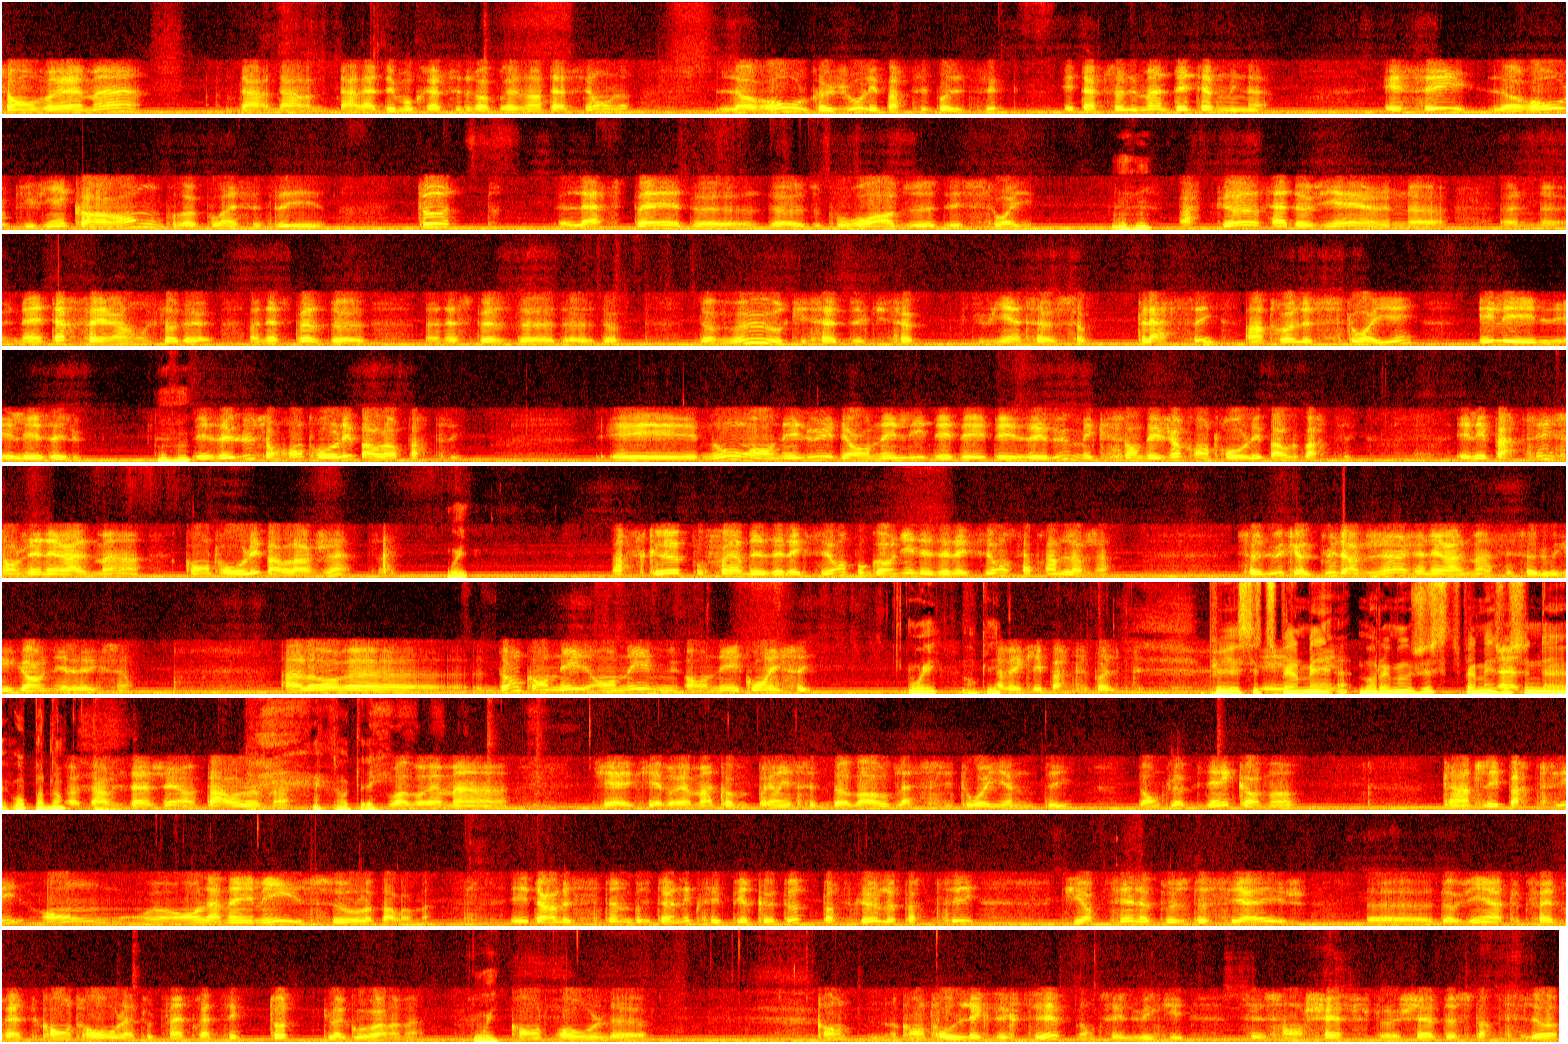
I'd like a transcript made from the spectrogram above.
sont vraiment dans, la démocratie de représentation, le rôle que jouent les partis politiques est absolument déterminant. Et c'est le rôle qui vient corrompre, pour ainsi dire, tout l'aspect de- de- du pouvoir du- des citoyens. Mhm. parce que ça devient une, une, une interférence, là, de- une espèce de, une espèce de, de, mur qui, se, qui, se, qui vient se, se placer entre le citoyen et les, et les élus. Mhm. Les élus sont contrôlés par leur parti. Et nous, on élit, on élit des, des- des élus, mais qui sont déjà contrôlés par le parti. Et les partis sont généralement contrôlés par l'argent. Oui. Parce que pour faire des élections, pour gagner des élections, ça prend de l'argent. Celui qui a le plus d'argent, généralement, c'est celui qui gagne l'élection. Alors, euh, donc, on est, on est, on est coincé Oui, OK. avec les partis politiques. Puis, si tu Et- permets, et- Moreno, juste, si tu permets, juste Euh, une... Oh, pardon. Euh, D'envisager un parlement OK. qui soit vraiment, qui est, qui est vraiment comme principe de base la citoyenneté, donc le bien commun, quand les partis ont, ont la main mise sur le Parlement. Et dans le système britannique, c'est pire que tout parce que le parti qui obtient le plus de sièges euh, devient à toute fin pratique, contrôle à toute fin pratique tout le gouvernement. Oui. Contrôle, euh, con- contrôle l'exécutif, donc c'est lui qui, c'est son chef, le chef de ce parti-là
